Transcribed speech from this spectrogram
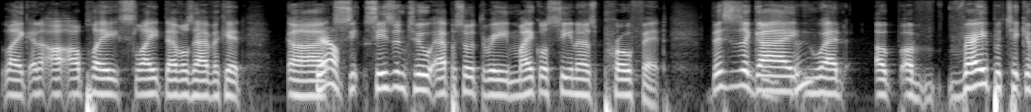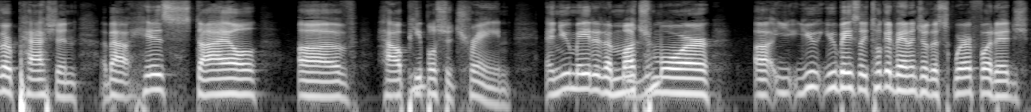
like, and I'll, I'll play slight devil's advocate. Uh, Yeah. se- season two, episode three, Michael Cena's Profit. This is a guy Mhm. who had a, a very particular passion about his style of how people should train, and you made it a much Mhm. more. Uh, you you basically took advantage of the square footage,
